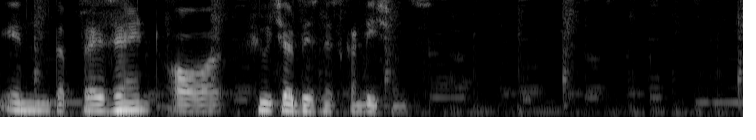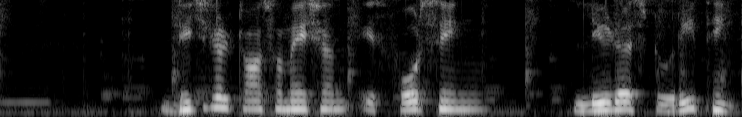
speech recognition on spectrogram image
in the present or future business conditions. Digital transformation is forcing leaders to rethink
